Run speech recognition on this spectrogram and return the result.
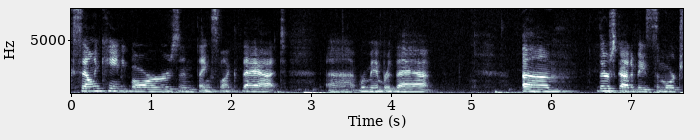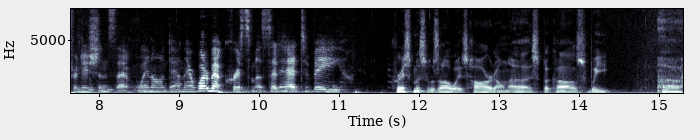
selling candy bars and things like that. Uh, remember that. Um, there's got to be some more traditions that went on down there. What about Christmas? It had to be. Christmas was always hard on us because we, uh,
